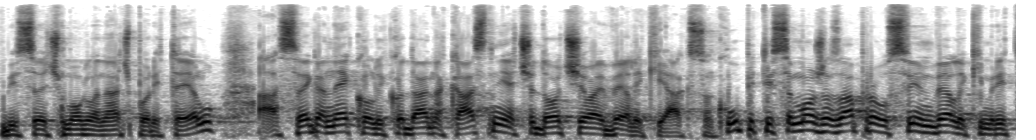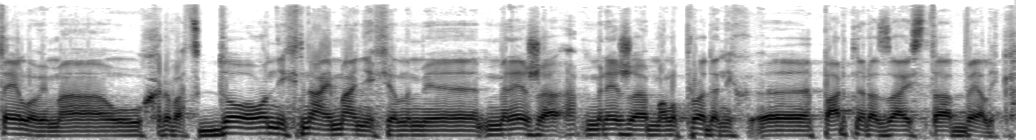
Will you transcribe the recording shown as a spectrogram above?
bi se već mogla naći po retailu, a svega nekoliko dana kasnije će doći ovaj veliki Axon. Kupiti se može zapravo u svim velikim retailovima u Hrvatskoj, do onih najmanjih, jer nam je mreža, mreža maloprodanih e, partnera zaista velika.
